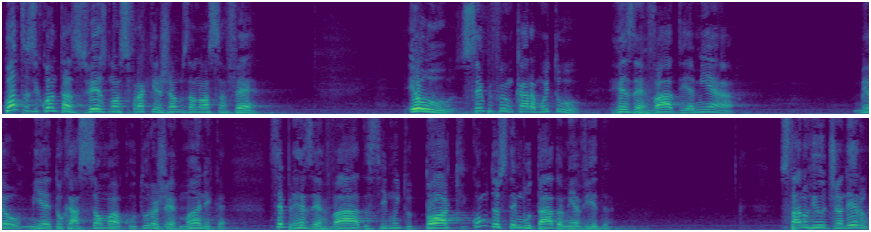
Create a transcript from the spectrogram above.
Quantas e quantas vezes nós fraquejamos na nossa fé? Eu sempre fui um cara muito reservado e a minha meu, minha educação, uma cultura germânica, sempre reservada, assim, muito toque. Como Deus tem mudado a minha vida? Estar no Rio de Janeiro,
